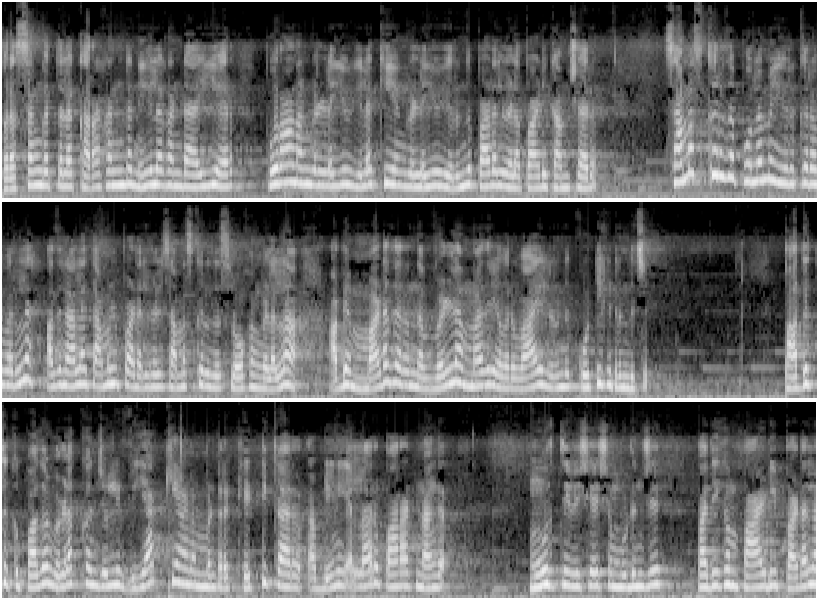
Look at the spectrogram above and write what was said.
பிரசங்கத்துல கரகண்ட நீலகண்ட ஐயர் புராணங்கள்லையும் இலக்கியங்கள்லையும் இருந்து பாடல்களை பாடி காமிச்சாரு. சமஸ்கிருத புலமை இருக்கிறவர்ல அதனால தமிழ் பாடல்கள் சமஸ்கிருத ஸ்லோகங்கள் எல்லாம் அப்படியே மட திறந்த வெள்ளம் மாதிரி அவர் வாயிலிருந்து கொட்டிக்கிட்டு இருந்துச்சு. பதத்துக்கு பதம் விளக்கம் சொல்லி வியாக்கியானம் பண்ற கெட்டிக்காரர் அப்படின்னு எல்லாரும் பாராட்டினாங்க. மூர்த்தி விசேஷம் முடிஞ்சு பதிகம் பாடி படல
